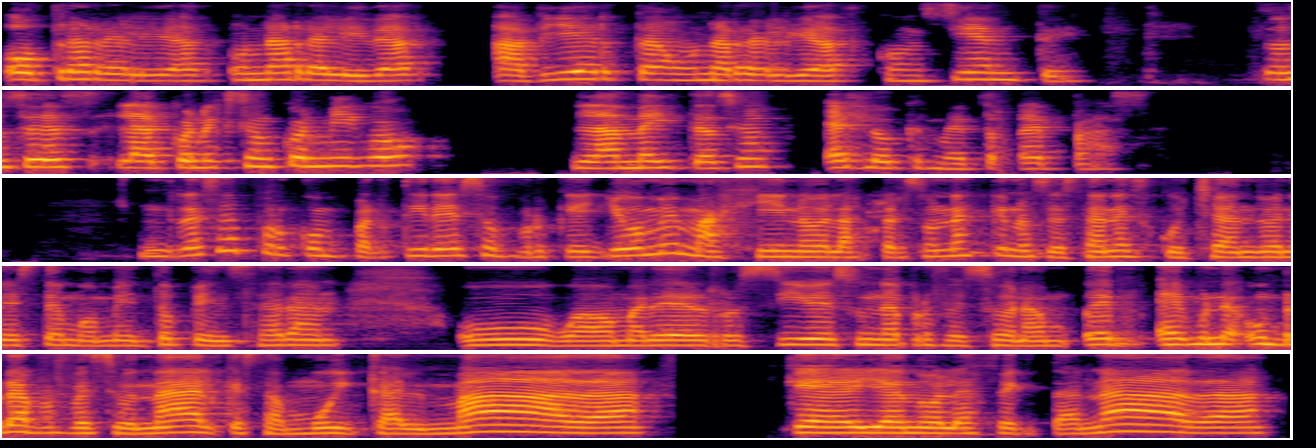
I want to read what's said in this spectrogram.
otra realidad, una realidad abierta, una realidad consciente. Entonces, la conexión conmigo, la meditación es lo que me trae paz. Gracias por compartir eso, porque yo me imagino, las personas que nos están escuchando en este momento pensarán, oh, wow, María del Rocío es una profesora, eh, eh, una, una profesional que está muy calmada, que a ella no le afecta nada,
